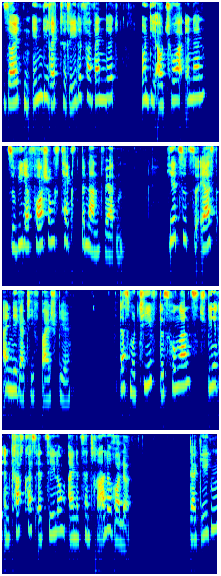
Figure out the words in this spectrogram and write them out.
sollten indirekte Rede verwendet und die AutorInnen sowie der Forschungstext benannt werden. Hierzu zuerst ein Negativbeispiel. Das Motiv des Hungerns spielt in Kafkas Erzählung eine zentrale Rolle. Dagegen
